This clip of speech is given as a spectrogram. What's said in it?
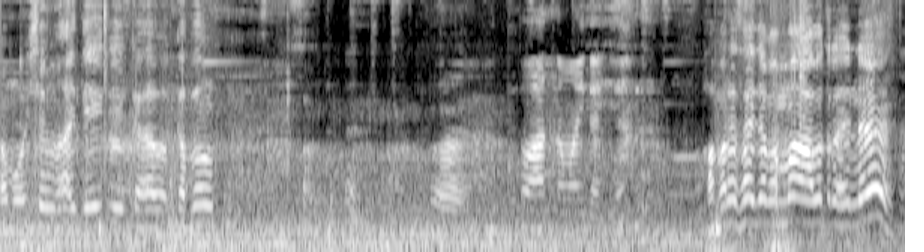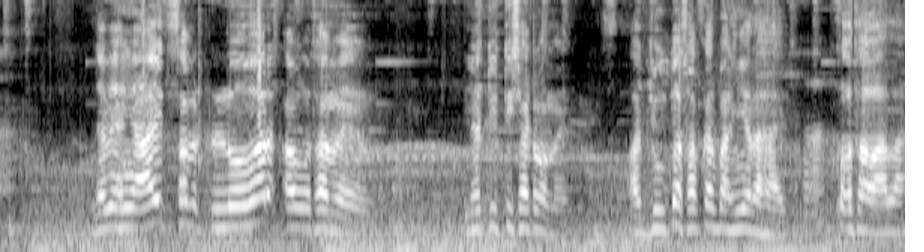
हम वैसे भाई दे के कब हाँ। तो आज नवाई जाइए हमारे साथ जब अम्मा आवत रहे ने जब यहीं आई तो सब लोअर और उथा में ये टी टी शर्टों में और जूता सबका बढ़िया रहा है। उथा वाला।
